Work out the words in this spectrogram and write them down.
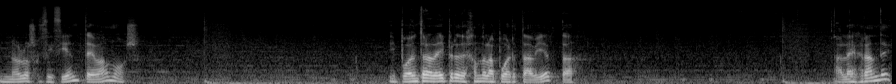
No lo suficiente, vamos. Y puedo entrar ahí pero dejando la puerta abierta. ¿Ala es grande?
